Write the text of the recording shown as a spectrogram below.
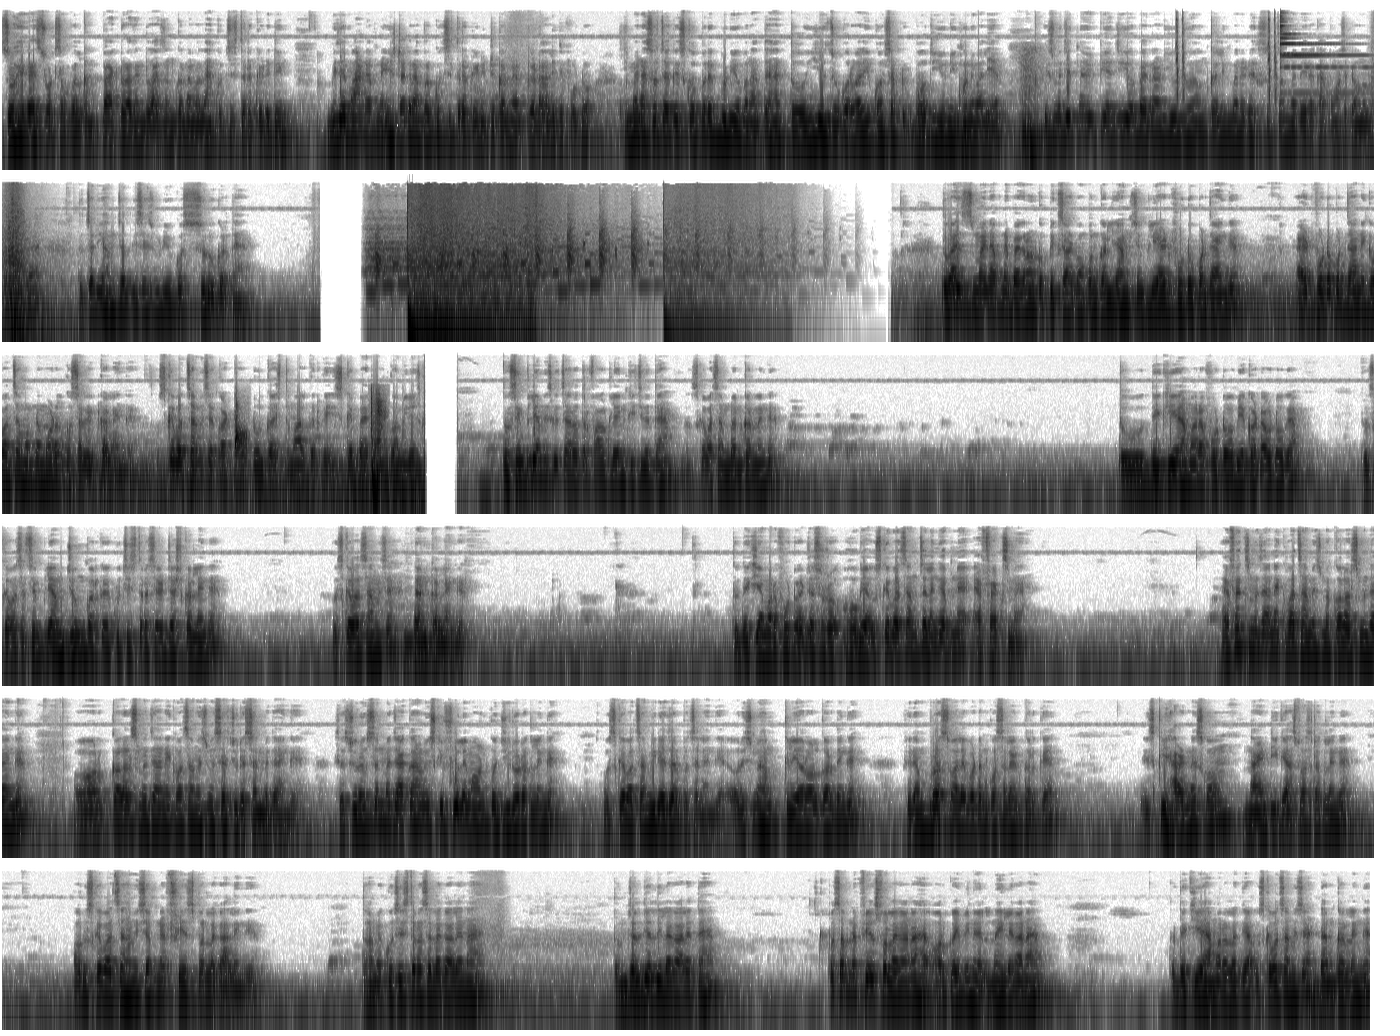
So hey guys what's up welcome back to Rajan आज हम करने वाले हैं कुछ इस तरह की एडिटिंग विजय माह ने अपने इंस्टाग्राम पर कुछ इस तरह की एडिट करने कर डाली थी फ़ोटो तो मैंने सोचा कि इसके ऊपर एक वीडियो बनाते हैं. तो ये जोकर वाली कॉन्सेप्ट बहुत ही यूनिक होने वाली है. इसमें जितने भी PNG और बैकग्राउंड यूज़ हुए हैं, उनका लिंक मैंने डिस्क्रिप्शन में दे रखा है वहाँ से डाउनलोड कर सकते हैं. तो चलिए हम जल्दी से इस वीडियो को शुरू करते हैं. तो गाइज़ मैंने अपने बैकग्राउंड को पिक्स आर्ट में ओपन कर लिया। हम सिंपली ऐड फ़ोटो पर जाएँगे। ऐड फ़ोटो पर जाने के बाद से हम अपने मॉडल को सेलेक्ट कर लेंगे। उसके बाद से हम इसे कट आउट टूल का इस्तेमाल करके इसके बैकग्राउंड को हम इरेज तो सिंपली हम इसके चारों तरफ़ आउटलाइन खींच देते हैं। उसके बाद से हम डन कर लेंगे। तो देखिए, हमारा फ़ोटो अभी कट आउट हो गया। तो उसके बाद से सिंपली हम जूम करके कुछ इस तरह से एडजस्ट कर लेंगे। उसके बाद से हम इसे डन कर लेंगे। तो देखिए हमारा फ़ोटो एडजस्ट हो गया। उसके बाद से हम चलेंगे अपने एफएक्स में। एफएक्स में जाने के बाद से हम इसमें कलर्स में जाएँगे और कलर्स में जाने के बाद से हम इसमें सेचुरेशन में जाएँगे। सेचुरेशन में जाकर हम इसकी फुल अमाउंट को ज़ीरो रख लेंगे। उसके बाद से हम इरेजर पर चलेंगे और इसमें हम क्लियर ऑल कर देंगे। फिर हम ब्रश वाले बटन को सेलेक्ट करके इसकी हार्डनेस को हम 90 के आसपास रख लेंगे और उसके बाद से हम इसे अपने फेस पर लगा लेंगे। तो हमें कुछ इस तरह से लगा लेना है। तो हम जल्दी जल्दी लगा लेते हैं। बस अपने फेस पर लगाना है और कोई भी नहीं लगाना है। तो देखिए, हमारा लग गया। उसके बाद से हम इसे डन कर लेंगे।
